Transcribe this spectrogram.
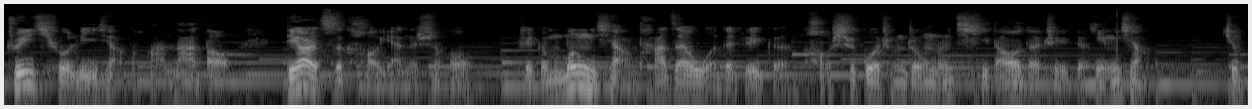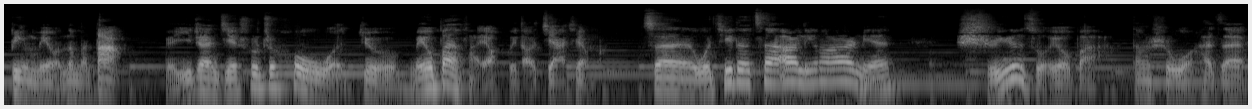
追求理想的话，那到第二次考研的时候，这个梦想它在我的这个考试过程中能起到的这个影响，就并没有那么大。一战结束之后，我就没有办法要回到家乡了。在我记得，在二零二二年十月左右吧，当时我还在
